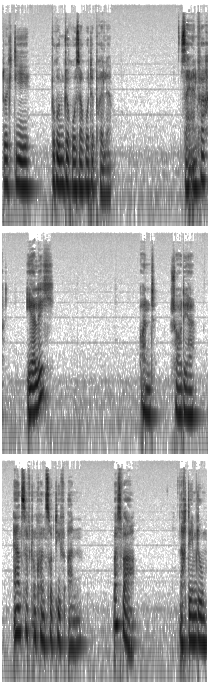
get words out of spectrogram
durch die berühmte rosarote Brille. Sei einfach ehrlich und schau dir ernsthaft und konstruktiv an. Was war? Nachdem du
